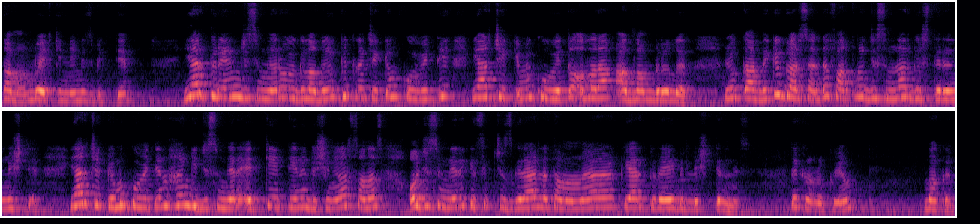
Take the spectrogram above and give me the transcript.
Tamam bu etkinliğimiz bitti. Yer kürenin cisimlere uyguladığı kütle çekim kuvveti yer çekimi kuvveti olarak adlandırılır. Yukarıdaki görselde farklı cisimler gösterilmiştir. Yer çekimi kuvvetinin hangi cisimlere etki ettiğini düşünüyorsanız o cisimleri kesik çizgilerle tamamlayarak yer küreye birleştiriniz. Tekrar okuyayım. Bakın.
